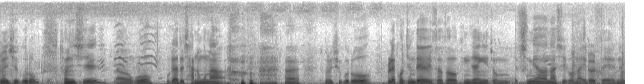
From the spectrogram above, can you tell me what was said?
그런 식으로 전실 나오고, 우리 아들 자는구나. 네, 그런 식으로 블랙 코팅 되어 있어서 굉장히 좀 수면하시거나 이럴 때에는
